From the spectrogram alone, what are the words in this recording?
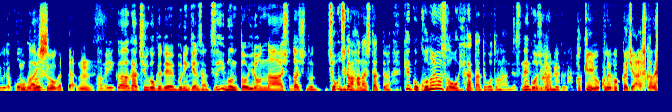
ということは今回すごかった、うん、アメリカが中国でブリンケンさん随分といろんな人たちと長時間話したっていうのは結構この要素が大きかったってことなんですね5時間6はっきり言うこればっかりじゃないですかね。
